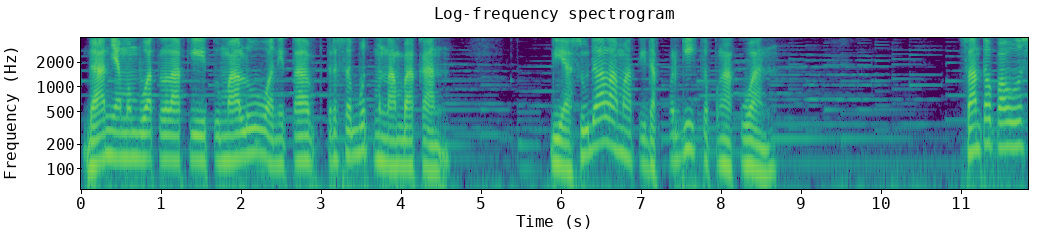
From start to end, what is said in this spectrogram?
Dan yang membuat lelaki itu malu, wanita tersebut menambahkan, "Dia sudah lama tidak pergi ke pengakuan." Santo Paus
